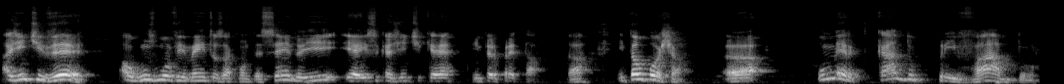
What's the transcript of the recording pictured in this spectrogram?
A gente vê alguns movimentos acontecendo e, e é isso que a gente quer interpretar, tá? Então, poxa, uh, o mercado privado,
